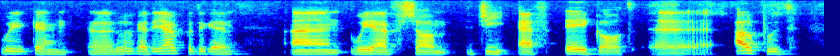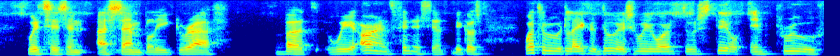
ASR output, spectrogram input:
we can uh, look at the output again. And we have some GFA called uh, output, which is an assembly graph. But we aren't finished yet because what we would like to do is we want to still improve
